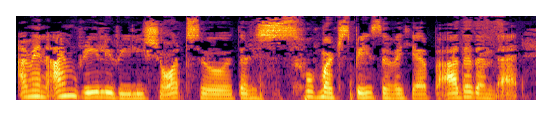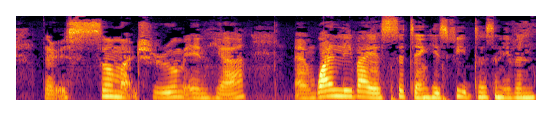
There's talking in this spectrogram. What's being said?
I mean, I'm really, really short, so there is so much space over here. But other than that, there is so much room in here. And while Levi is sitting, his feet doesn't even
